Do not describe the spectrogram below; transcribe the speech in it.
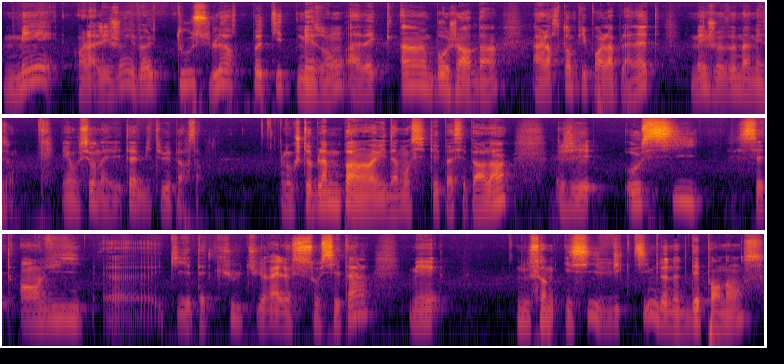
Mais voilà, les gens ils veulent tous leur petite maison avec un beau jardin. Alors tant pis pour la planète, mais je veux ma maison. Et aussi on a été habitué par ça. Donc je te blâme pas, hein, évidemment, si tu es passé par là. J'ai aussi cette envie euh, qui est peut-être culturelle, sociétale, mais nous sommes ici victimes de notre dépendance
